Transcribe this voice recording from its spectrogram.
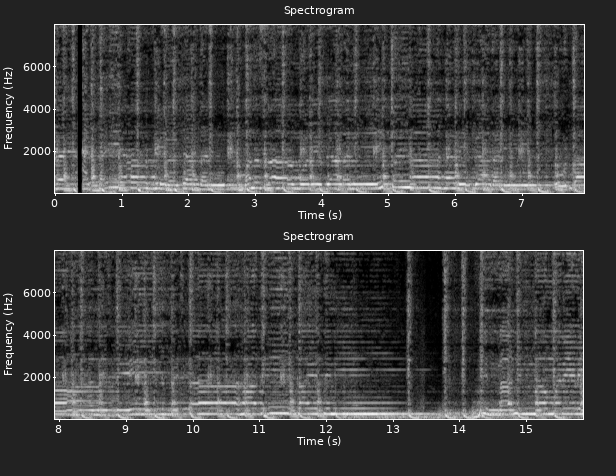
ಸರಿ ಗಿಡ ಬ್ಯಾಡನಿ ಮನಸ ಮುರಿ ಬ್ಯಾಡನಿ ಕಣ್ಣ ಹರಿ ಬ್ಯಾಡನಿ ಊಟ ನಿದ್ದಿ ಬಿಟ್ಟ ಹಾದಿ ಕಾಯ್ದಿನಿ ನಿನ್ನ ನಿನ್ನ ಮರೆಯಲಿ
